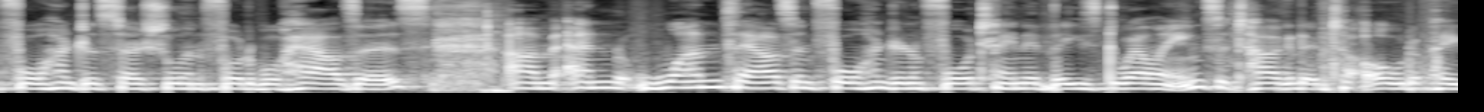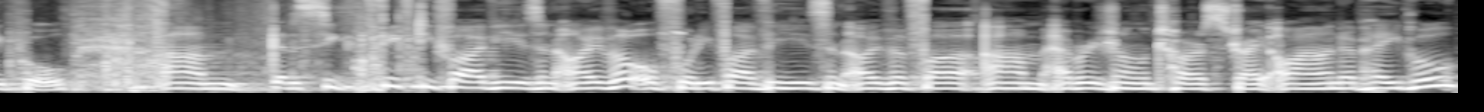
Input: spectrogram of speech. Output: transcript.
3,400 social and affordable houses, um, and 1,414 of these dwellings are targeted to older people um, that are 55 years and over, or 45 years and over for um, Aboriginal and Torres Strait Islander people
